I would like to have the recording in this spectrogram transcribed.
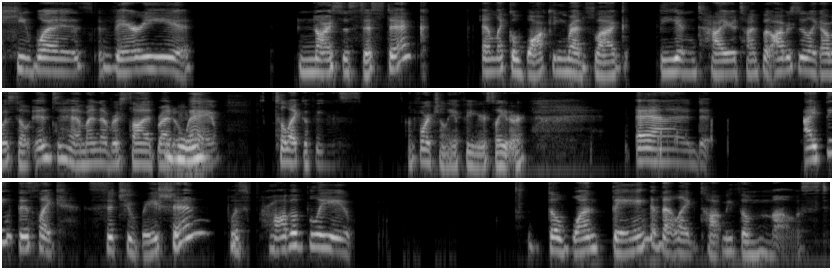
he was very narcissistic and like a walking red flag the entire time. But obviously, like I was so into him, I never saw it right Mhm. away till like a few years, unfortunately, a few years later. And I think this like situation was probably the one thing that like taught me the most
